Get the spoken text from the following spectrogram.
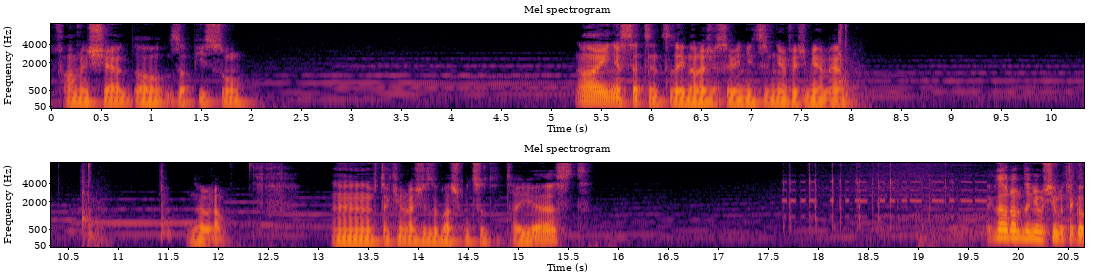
Cofamy się do zapisu. No i niestety tutaj na razie sobie nic nie weźmiemy. Dobra. Yy, w takim razie zobaczmy co tutaj jest. Tak naprawdę nie musimy tego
